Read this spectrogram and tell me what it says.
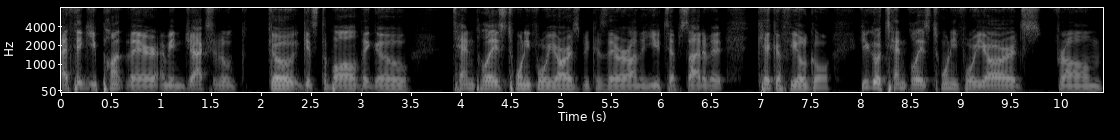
I think you punt there. I mean, Jacksonville go gets the ball. They go 10 plays, 24 yards because they were on the UTEP side of it, kick a field goal. If you go 10 plays, 24 yards from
